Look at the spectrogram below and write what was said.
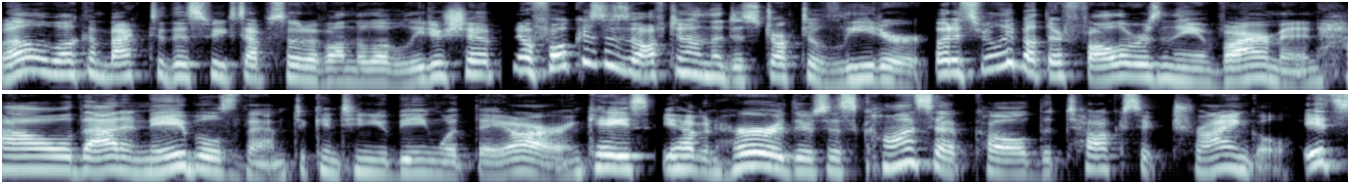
Well, welcome back to this week's episode of On the Level Leadership. You know, focus is often on the destructive leader, but it's really about their followers and the environment and how that enables them to continue being what they are. In case you haven't heard, there's this concept called the toxic triangle. It's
